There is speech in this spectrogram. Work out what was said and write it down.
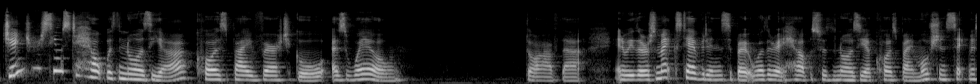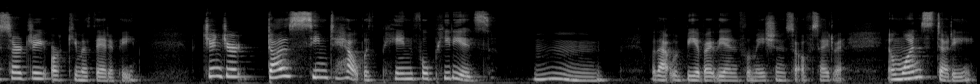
ginger seems to help with nausea caused by vertigo as well. Don't have that. Anyway, there's mixed evidence about whether it helps with nausea caused by motion sickness surgery or chemotherapy. Ginger does seem to help with painful periods. Hmm. Well, that would be about the inflammation sort of side of it. In one study,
